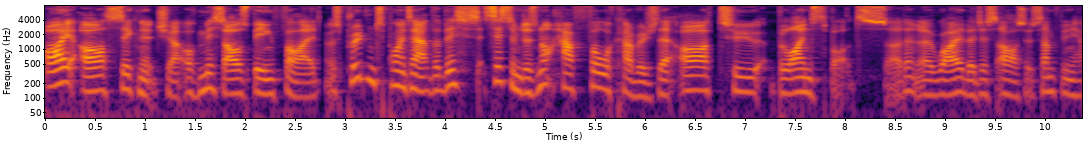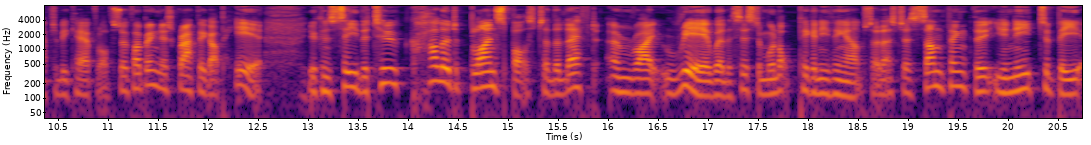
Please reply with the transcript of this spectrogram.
IR signature of missiles being fired. It was prudent to point out that this system does not have full coverage. There are two blind spots. I don't know why, there just are, so it's something you have to be careful of. So if I bring this graphic up here, you can see the two coloured blind spots to the left and right rear where the system will not pick anything up. So that's just something that you need to be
